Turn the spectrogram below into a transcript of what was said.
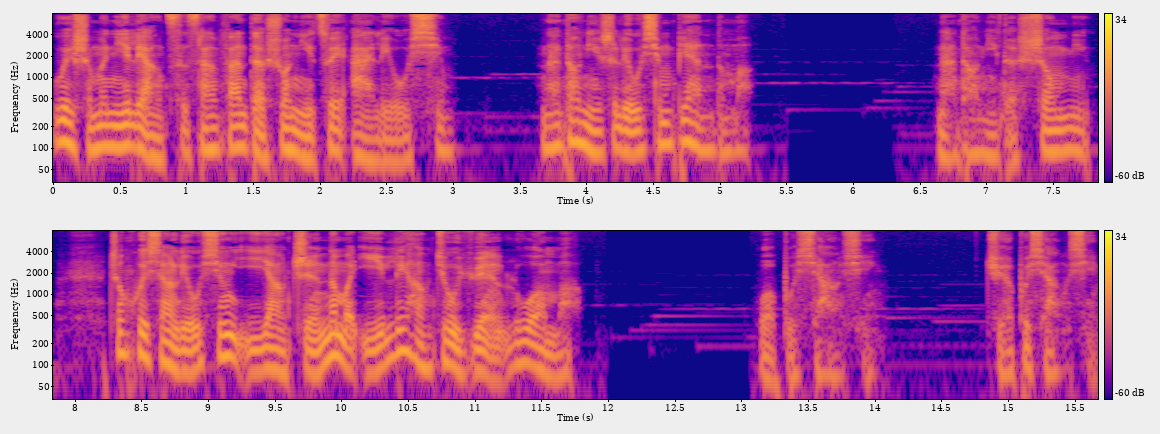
为什么你两次三番的说你最爱流星？难道你是流星变的吗？难道你的生命真会像流星一样，只那么一亮就陨落吗？我不相信，绝不相信。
